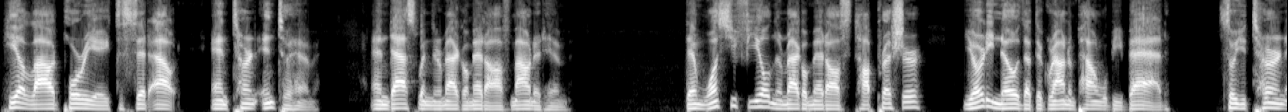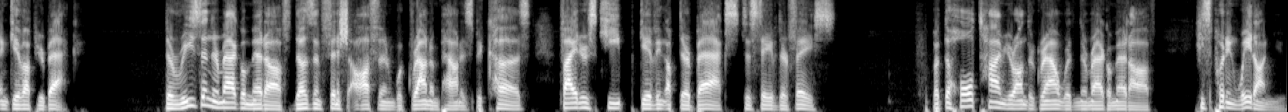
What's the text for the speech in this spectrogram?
He allowed Poirier to sit out and turn into him, and that's when Nurmagomedov mounted him. Then once you feel Nurmagomedov's top pressure, you already know that the ground and pound will be bad, so you turn and give up your back. The reason Nurmagomedov doesn't finish often with ground and pound is because fighters keep giving up their backs to save their face. But the whole time you're on the ground with Nurmagomedov, he's putting weight on you.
